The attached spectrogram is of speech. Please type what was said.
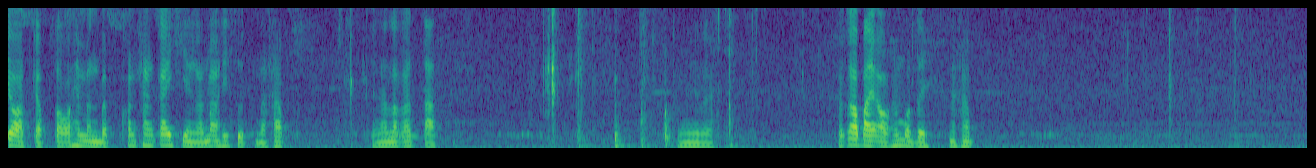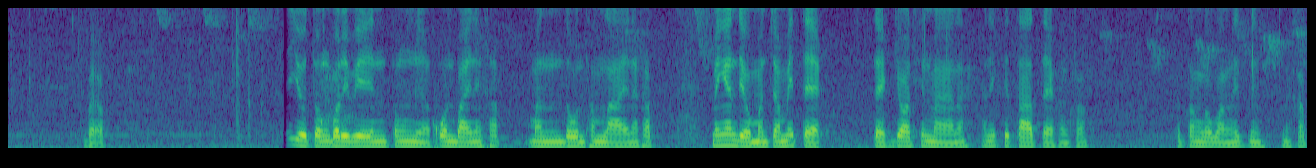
ยอดกับตอให้มันแบบค่อนข้างใกล้เคียงกันมากที่สุดนะครับจากนั้นเราก็ตัดตรงนี้เลยแล้วก็ใบออกให้หมดเลยนะครับ แบบที่อยู่ตรงบริเวณตรงเหนือโคนใบนะครับ มันโดนทำลายนะครับ ไม่งั้นเดี๋ยวมันจะไม่แตกแตกยอดขึ้นมานะ อันนี้คือตาแตกของเขาเราต้องระวังนิดนึงนะครับ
